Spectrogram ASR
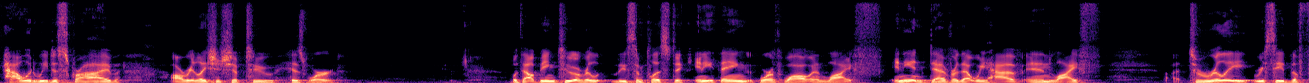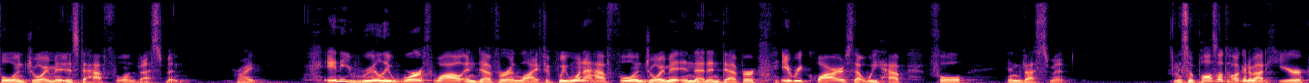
How would we describe our relationship to His Word. Without being too overly simplistic, anything worthwhile in life, any endeavor that we have in life, uh, to really receive the full enjoyment is to have full investment, right? Any really worthwhile endeavor in life, if we want to have full enjoyment in that endeavor, it requires that we have full investment. And so Paul's not talking about here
